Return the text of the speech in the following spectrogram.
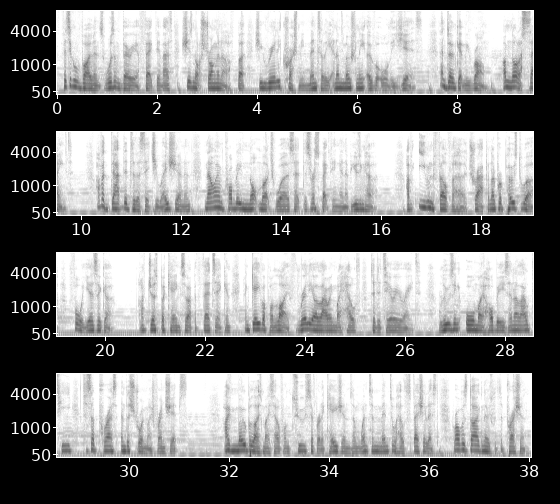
Physical violence wasn't very effective as she's not strong enough, but she really crushed me mentally and emotionally over all these years. And don't get me wrong, I'm not a saint. I've adapted to the situation and now I am probably not much worse at disrespecting and abusing her. I've even fell for her trap and I proposed to her four years ago. I've just became so apathetic and, and gave up on life, really allowing my health to deteriorate, losing all my hobbies and allowed T to suppress and destroy my friendships. I've mobilized myself on two separate occasions and went to mental health specialist where I was diagnosed with depression.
